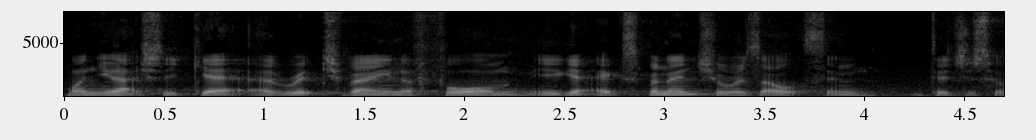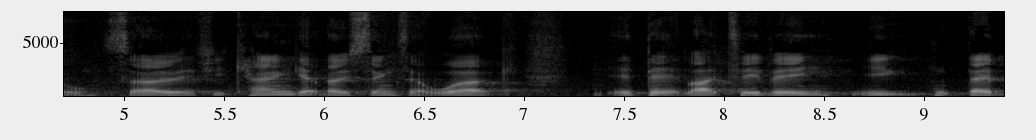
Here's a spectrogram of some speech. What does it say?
when you actually get a rich vein of form, you get exponential results in digital. So if you can get those things that work, a bit like TV, you, they're,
